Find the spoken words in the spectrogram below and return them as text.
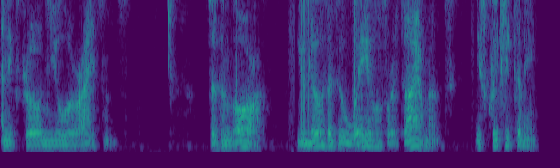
and explore new horizons. Furthermore, you know that the wave of retirement is quickly coming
